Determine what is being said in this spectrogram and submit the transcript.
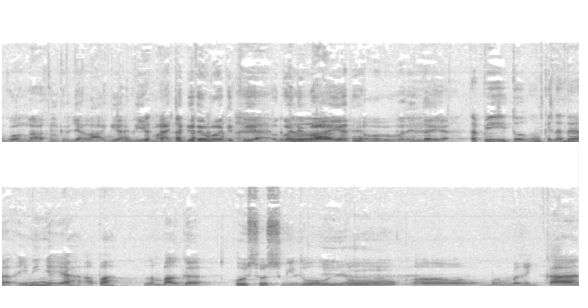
gua nggak akan kerja lagi ya diem aja di rumah gitu ya Betul. dibayar sama pemerintah ya Tapi itu mungkin ada ininya ya, apa lembaga khusus gitu Iya. untuk eh, memberikan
